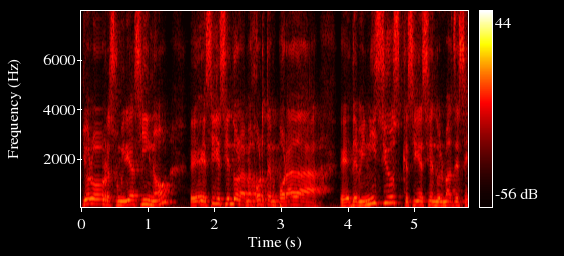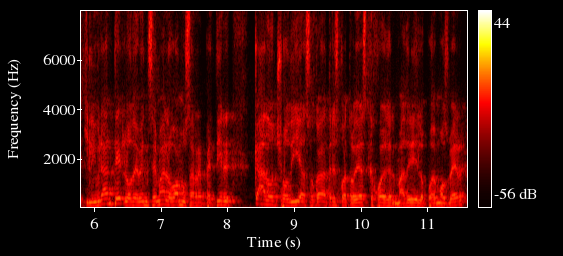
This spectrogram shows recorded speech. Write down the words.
yo lo resumiría así, ¿no? Eh, eh, sigue siendo la mejor temporada de Vinicius, que sigue siendo el más desequilibrante. Lo de Benzema lo vamos a repetir cada ocho días o cada tres, cuatro días que juegue el Madrid y lo podemos ver.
